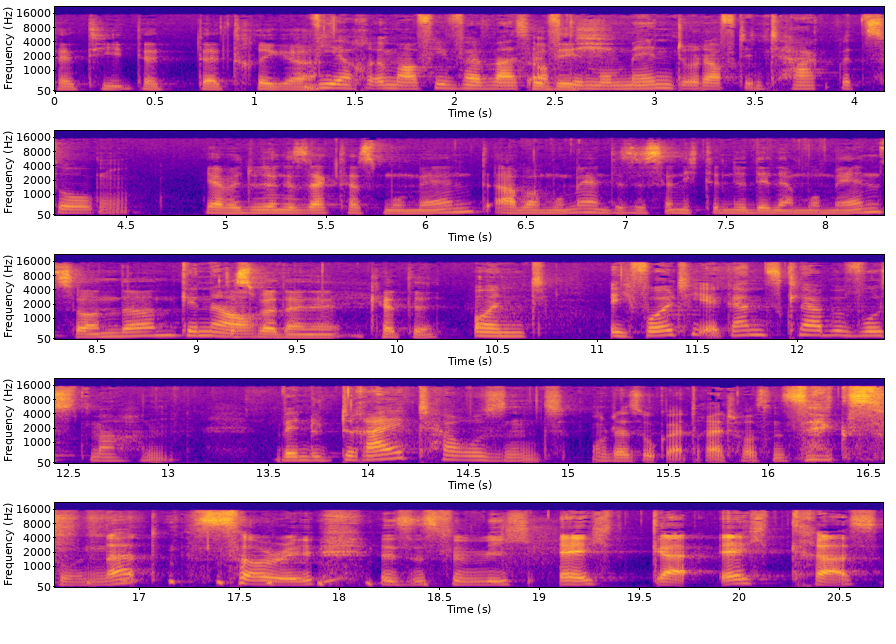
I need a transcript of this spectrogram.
der, der, der Trigger. Wie auch immer, auf jeden Fall war es auf dich. den Moment oder auf den Tag bezogen. Ja, weil du dann gesagt hast, Moment, aber Moment, das ist ja nicht nur der Moment, sondern genau. das war deine Kette. Und ich wollte ihr ganz klar bewusst machen, wenn du 3000 oder sogar 3600, sorry, das ist für mich echt, echt krass.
